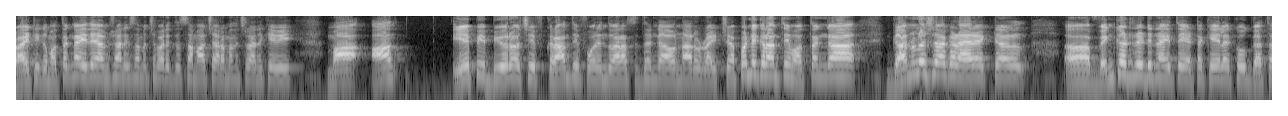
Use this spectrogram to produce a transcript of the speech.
రైట్ ఇక మొత్తంగా ఇదే అంశానికి సంబంధించి మరింత సమాచారం అందించడానికి మా AP bureau chief Kranti phone ద్వారా సిద్ధంగా ఉన్నారు. రైట్ చెప్పండి క్రాంతి మొత్తంగా గనుల శాఖ డైరెక్టర్ వెంకటరెడ్డిని అయితే ఎట్టకేలకు గత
